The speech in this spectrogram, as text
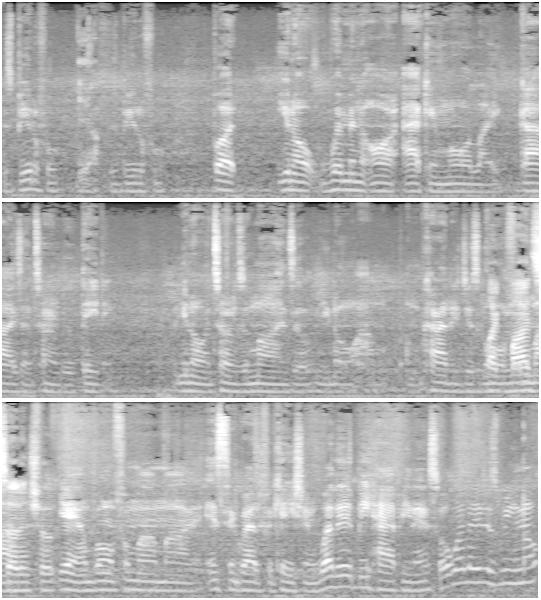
it's beautiful, Yeah, it's beautiful. But, you know, women are acting more like guys in terms of dating. You know, in terms of minds of, you know, I'm kind of just like going for mindset my, and shit. Yeah, I'm going for my, my instant gratification, whether it be happiness or whether it just be, you know,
